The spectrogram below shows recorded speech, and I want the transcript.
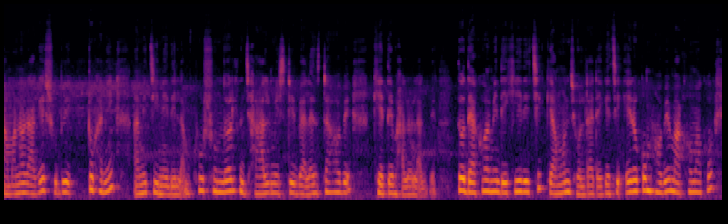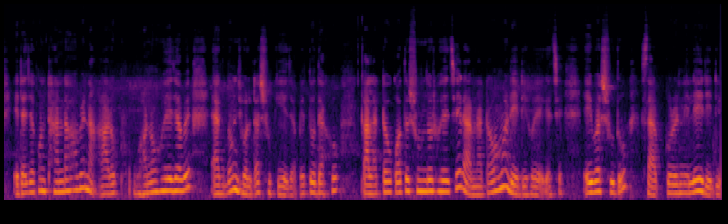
নামানোর আগে শুধু একটুখানি আমি চিনি দিলাম। খুব সুন্দর ঝাল মিষ্টির ব্যালেন্সটা হবে, খেতে ভালো লাগবে। তো দেখো আমি দেখিয়ে দিচ্ছি কেমন ঝোলটা রেখেছি। এরকম হবে মাখো মাখো, এটা যখন ঠান্ডা হবে না আরও ঘন হয়ে যাবে, একদম ঝোলটা শুকিয়ে যাবে। তো দেখো কালারটাও কত সুন্দর হয়েছে, রান্নাটাও আমার রেডি হয়ে গেছে। এইবার শুধু সার্ভ করে নিলেই রেডি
